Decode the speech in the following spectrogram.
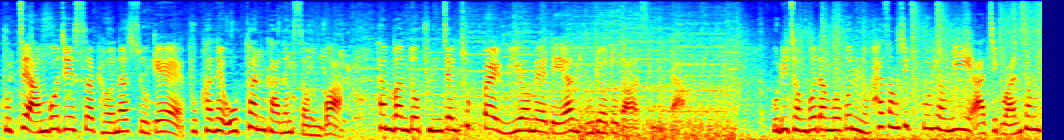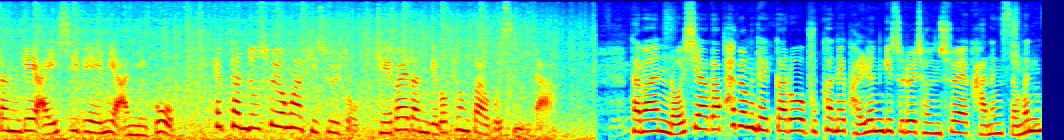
국제 안보 질서 변화 속에 북한의 오판 가능성과 한반도 분쟁 촉발 위험에 대한 우려도 나왔습니다. 우리 정부 당국은 화성 19형이 아직 완성 단계 ICBM이 아니고 핵탄두 수용화 기술도 개발 단계로 평가하고 있습니다. 다만 러시아가 파병 대가로 북한의 관련 기술을 전수할 가능성은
